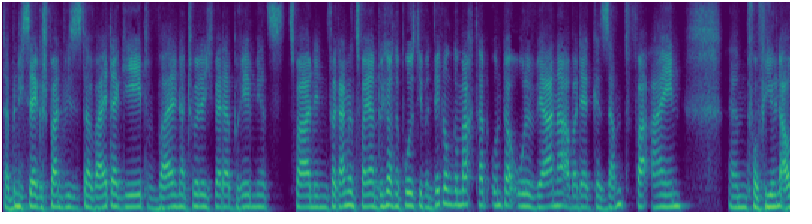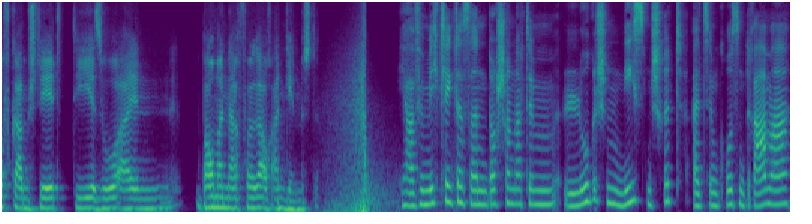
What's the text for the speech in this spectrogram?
Da bin ich sehr gespannt, wie es da weitergeht, weil natürlich Werder Bremen jetzt zwar in den vergangenen zwei Jahren durchaus eine positive Entwicklung gemacht hat unter Ole Werner, aber der Gesamtverein ähm, vor vielen Aufgaben steht, die so ein Baumann-Nachfolger auch angehen müsste. Ja, für mich klingt das dann doch schon nach dem logischen nächsten Schritt als dem großen Drama.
